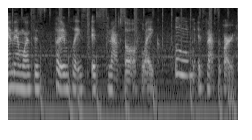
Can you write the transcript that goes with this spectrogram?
And then once it's put in place, it snaps off like boom, it snaps apart.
